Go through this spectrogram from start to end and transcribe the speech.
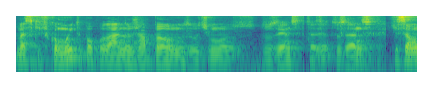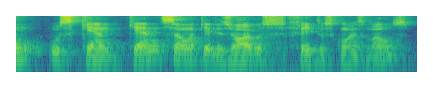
mas que ficou muito popular no Japão nos últimos 200, 300 anos, que são os Ken. Ken são aqueles jogos feitos com as mãos,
